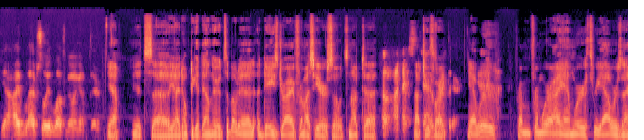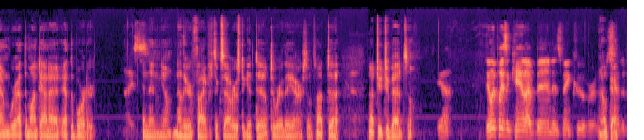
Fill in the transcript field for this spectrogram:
yeah, I absolutely love going up there. yeah, it's uh, yeah. I'd hope to get down there. It's about a, a day's drive from us here, so it's not. Uh, Oh, nice! Not too far. Right there. yeah, we're from from where I am. We're three hours, and we're at the Montana at the border. Nice. and then you know another five or six hours to get to, to where they are. So it's not uh, not too too bad. So yeah, the only place in Canada I've been is Vancouver, and I've Okay. had an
